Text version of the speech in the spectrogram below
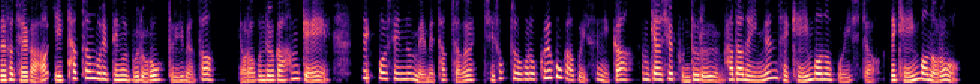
그래서 제가 이 타점 브리핑을 무료로 드리면서 여러분들과 함께 수익 볼 수 있는 매매 타점을 지속적으로 끌고 가고 있으니까 함께 하실 분들은 하단에 있는 제 개인 번호 보이시죠? 제 개인 번호로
